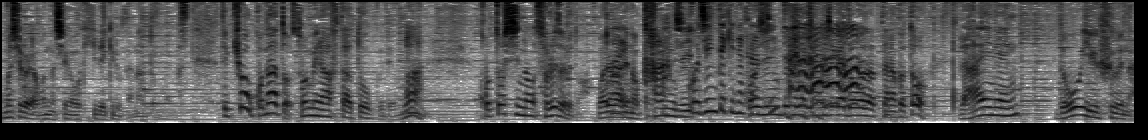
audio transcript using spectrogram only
面白いお話がお聞きできるかなと思います。で今日この後ソーミラアフタートークでは、うん、今年のそれぞれの我々の漢字、はい、個人的な漢字個人的な漢字がどうだったのかと 来年どういうふうな、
